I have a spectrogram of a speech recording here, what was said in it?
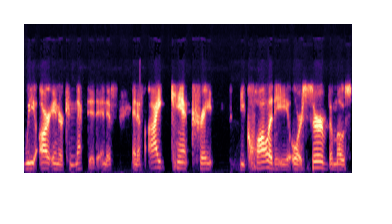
we are interconnected. And if and if I can't create equality or serve the most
